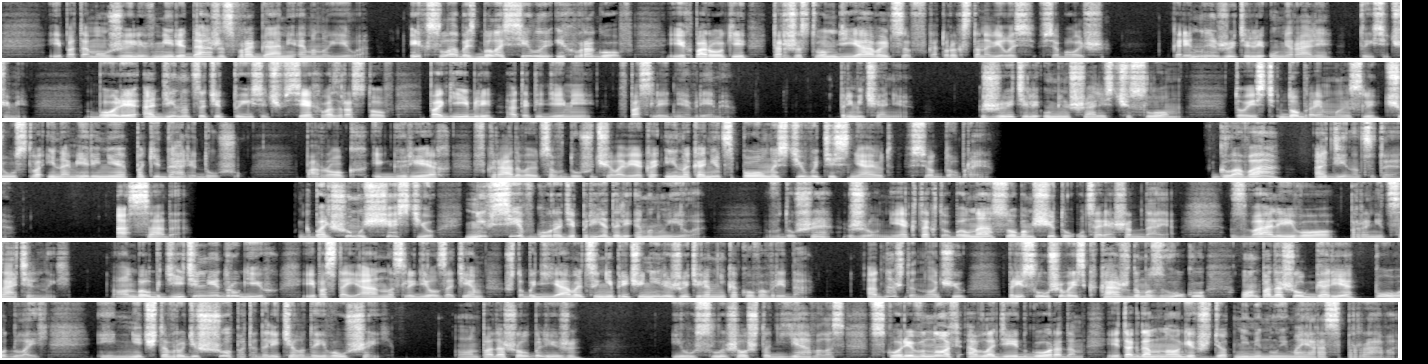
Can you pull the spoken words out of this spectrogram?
и потому жили в мире даже с врагами Эммануила. Их слабость была силой их врагов, их пороки — торжеством дьявольцев, которых становилось все больше. Коренные жители умирали тысячами. Более 11 тысяч всех возрастов погибли от эпидемии в последнее время. Примечание. Жители уменьшались числом, то есть добрые мысли, чувства и намерения покидали душу. Порок и грех вкрадываются в душу человека и, наконец, полностью вытесняют все доброе. Глава одиннадцатая. Осада. К большому счастью, не все в городе предали Эммануила. В душе жил некто, кто был на особом счету у царя Шаддая. Звали его Проницательный. Он был бдительнее других и постоянно следил за тем, чтобы дьявольцы не причинили жителям никакого вреда. Однажды ночью, прислушиваясь к каждому звуку, он подошел к горе Подлой, и нечто вроде шепота долетело до его ушей. Он подошел ближе и услышал, что дьяволос вскоре вновь овладеет городом, и тогда многих ждет неминуемая расправа.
